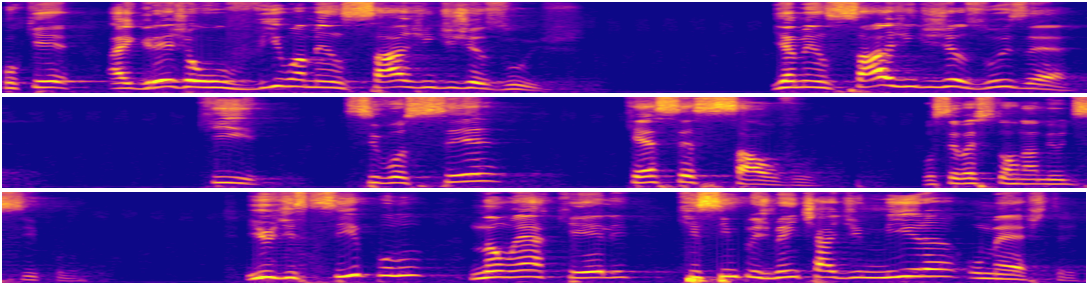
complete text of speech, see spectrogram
porque a igreja ouviu a mensagem de Jesus. E a mensagem de Jesus é que se você quer ser salvo, você vai se tornar meu discípulo. E o discípulo não é aquele que simplesmente admira o mestre.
